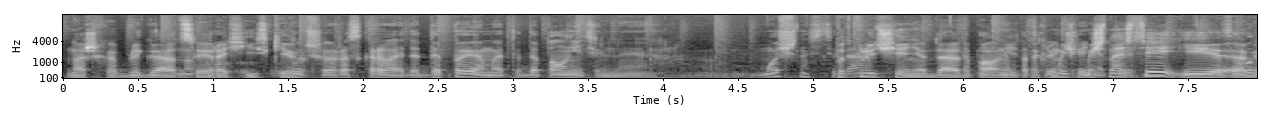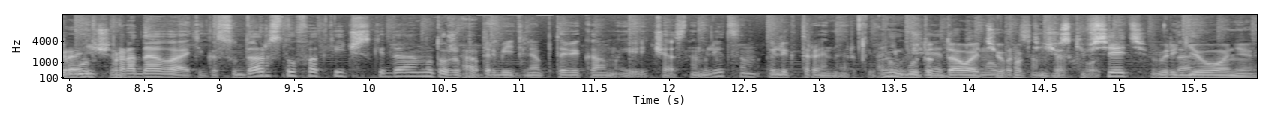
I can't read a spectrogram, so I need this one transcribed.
наших облигаций ну, российских. Лучше раскрывать. Да, ДПМ это дополнительные мощности. Подключение, да, да дополнительных мощностей и ограничен... продавать государству фактически, да, ну тоже а... потребителям, оптовикам и частным лицам электроэнергию. Они будут отдавать ее фактически доход. в сеть в регионе,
